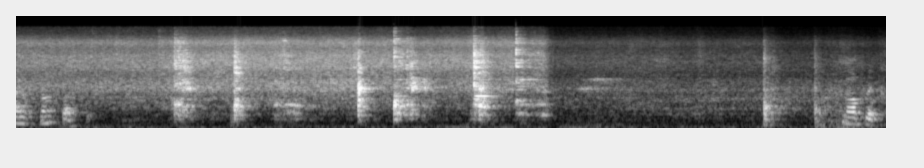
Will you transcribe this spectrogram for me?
అల్పం పసుపు మూత పెట్టు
